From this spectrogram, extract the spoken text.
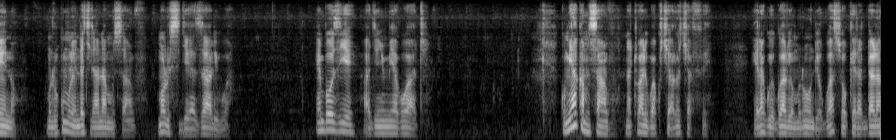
Eno mu 1987 morris gye yazaalibwa. Emboozi ye aginyumya bw'ati. Ku myaka musanvu natwalibwa ku kyalo kyaffe era gwe gwali omulundi ogwasookera ddala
